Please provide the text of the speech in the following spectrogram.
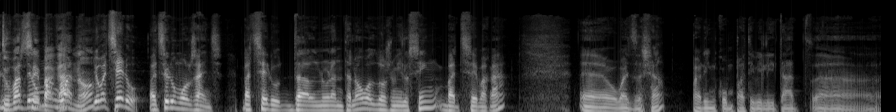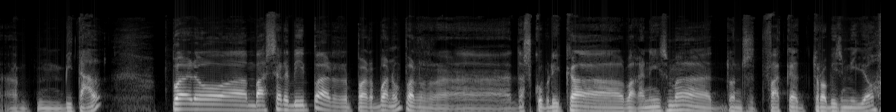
Tu vas ser Déu me'n vegà, no? Jo vaig ser-ho, vaig ser-ho molts anys. Vaig ser-ho del 99 al 2005, vaig ser vegà, eh, ho vaig deixar per incompatibilitat eh, vital, però em va servir per, per, bueno, per eh, descobrir que el veganisme doncs, et fa que et trobis millor.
